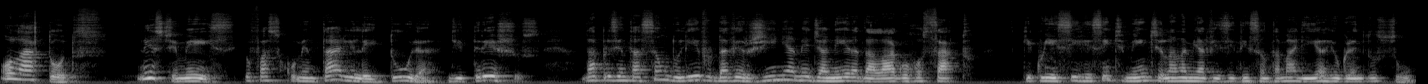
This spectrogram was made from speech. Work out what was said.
Olá a todos! Neste mês eu faço comentário e leitura de trechos da apresentação do livro da Virgínia Medianeira da Lago Rossato, que conheci recentemente lá na minha visita em Santa Maria, Rio Grande do Sul.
